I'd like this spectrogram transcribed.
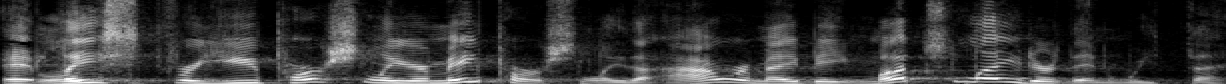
At least for you personally or me personally, the hour may be much later than we think.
